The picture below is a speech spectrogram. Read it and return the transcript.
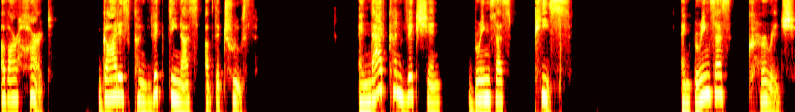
of our heart, God is convicting us of the truth. And that conviction brings us peace and brings us courage.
